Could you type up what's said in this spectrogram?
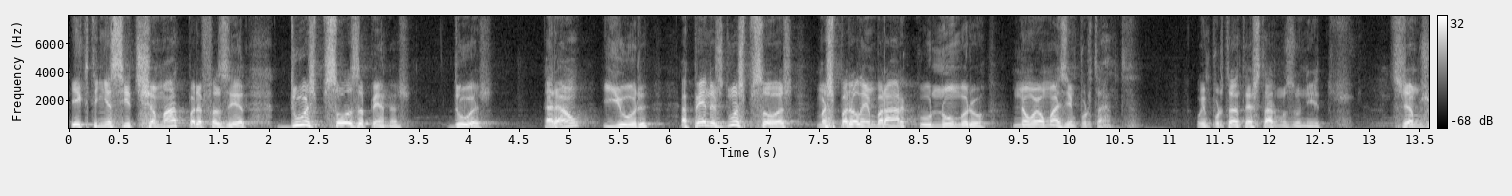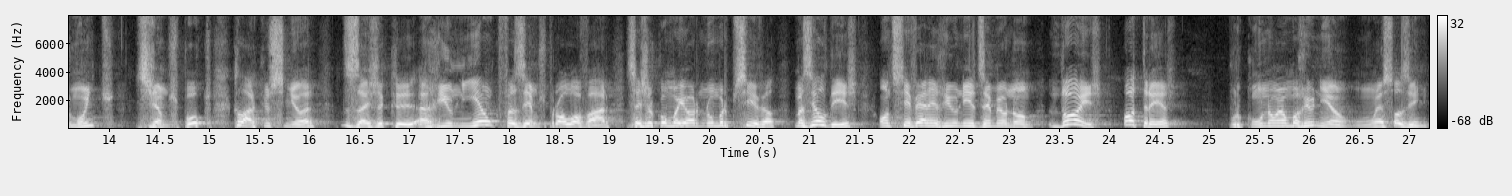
e que tinha sido chamado para fazer. Duas pessoas apenas, duas, Arão e Ur, apenas duas pessoas, mas para lembrar que o número não é o mais importante. O importante é estarmos unidos. Sejamos muitos, sejamos poucos. Claro que o Senhor deseja que a reunião que fazemos para o louvar seja com o maior número possível. Mas Ele diz: onde estiverem reunidos em meu nome, dois ou três, porque um não é uma reunião, um é sozinho.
